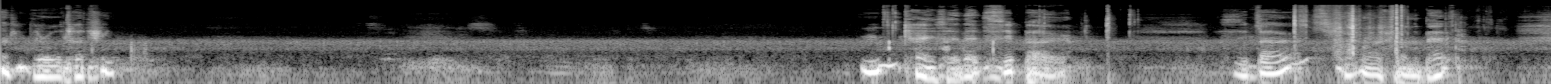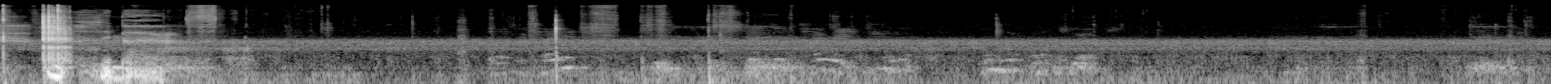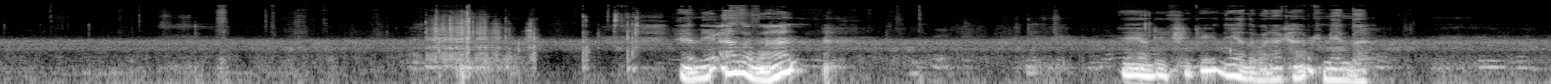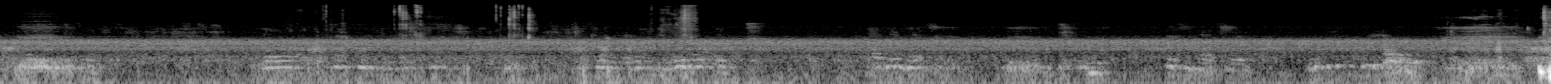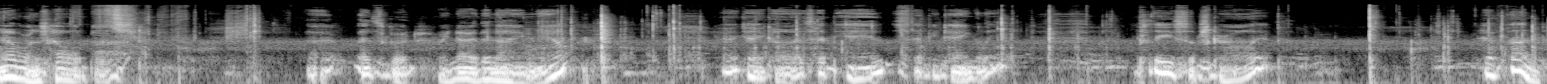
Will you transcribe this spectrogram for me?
I think they're all touching. Okay, so that's Zepo. Zepo. I'll write it on the back. That's Zepo. And the other one, how did she do the other one? I can't remember. The other one's Howard Bar. That's good. We know the name now. Okay, guys. Happy hands. Happy tangling. Please subscribe. Have fun.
